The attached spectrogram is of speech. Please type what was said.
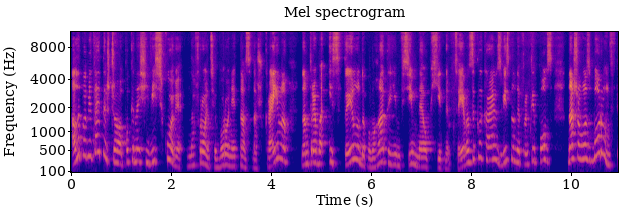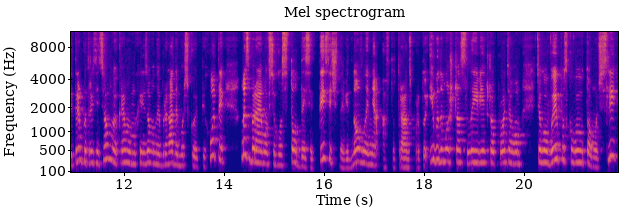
Але пам'ятайте, що поки наші військові на фронті боронять нас нашу країну, нам треба із тилу допомагати їм всім необхідним. Це я вас закликаю, звісно, не пройти повз нашого збору в підтримку 37-ї окремої механізованої бригади морської піхоти. Ми збираємо всього 110 тисяч на відновлення автотранспорту і будемо щасливі, якщо протягом цього випуску ви у тому числі.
